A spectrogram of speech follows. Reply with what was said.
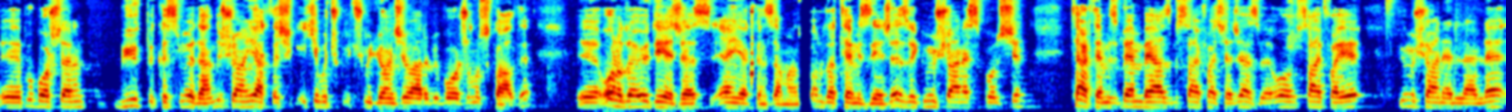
e, bu borçların büyük bir kısmı ödendi. Şu an yaklaşık 2,5-3 milyon civarı bir borcumuz kaldı. E, onu da ödeyeceğiz en yakın zamanda. Onu da temizleyeceğiz ve Gümüşhane Spor için tertemiz bembeyaz bir sayfa açacağız ve o sayfayı Gümüşhanelilerle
